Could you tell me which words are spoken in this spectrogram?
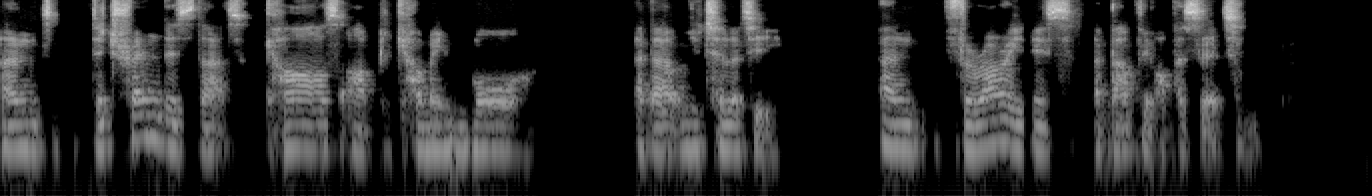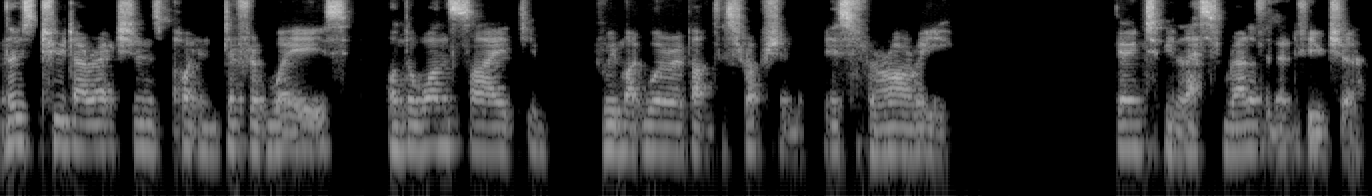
And the trend is that cars are becoming more about utility and Ferrari is about the opposite. Those two directions point in different ways. On the one side, you, we might worry about disruption. Is Ferrari going to be less relevant in the future?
